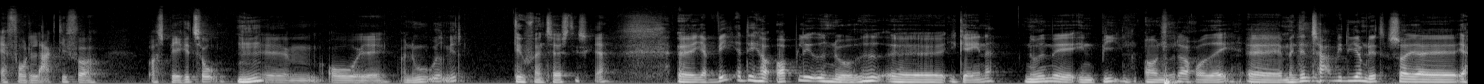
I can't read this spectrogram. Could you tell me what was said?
er fordelagtig for os begge to. Mhm. Øhm, og, øh, og nu ud af mit. Det er jo fantastisk. Ja. Øh, jeg ved, at det har oplevet noget øh, i Ghana. Noget med en bil og noget, der er røget af. Øh, men den tager vi lige om lidt. Så øh, ja,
